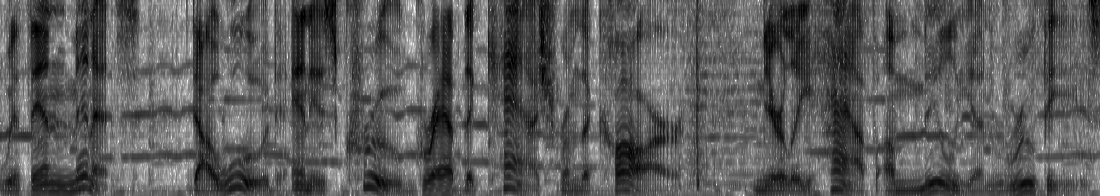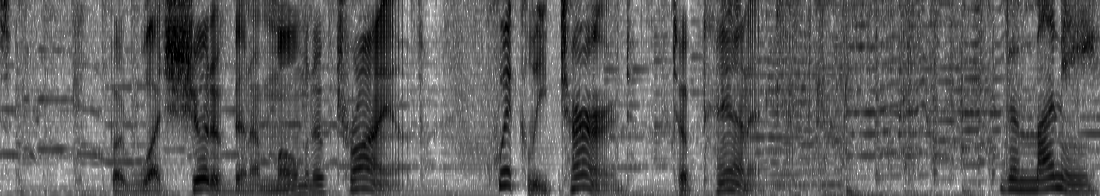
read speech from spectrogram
Within minutes, Dawood and his crew grabbed the cash from the car, nearly half a million rupees. But what should have been a moment of triumph quickly turned to panic. The money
